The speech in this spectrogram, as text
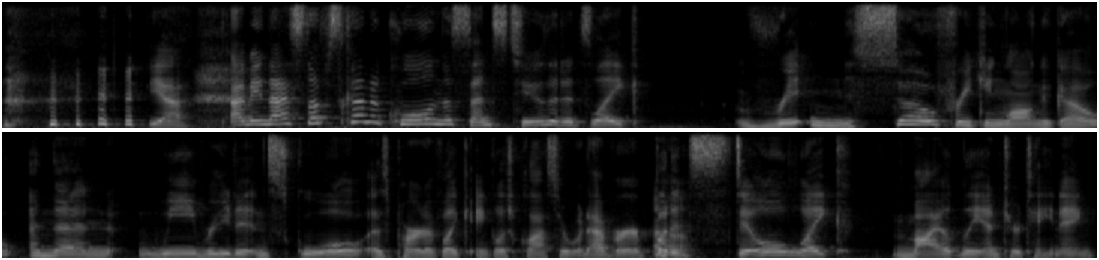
Yeah. I mean, that stuff's kind of cool in the sense too that it's like written so freaking long ago and then we read it in school as part of like English class or whatever, but Uh-huh. it's still like mildly entertaining.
